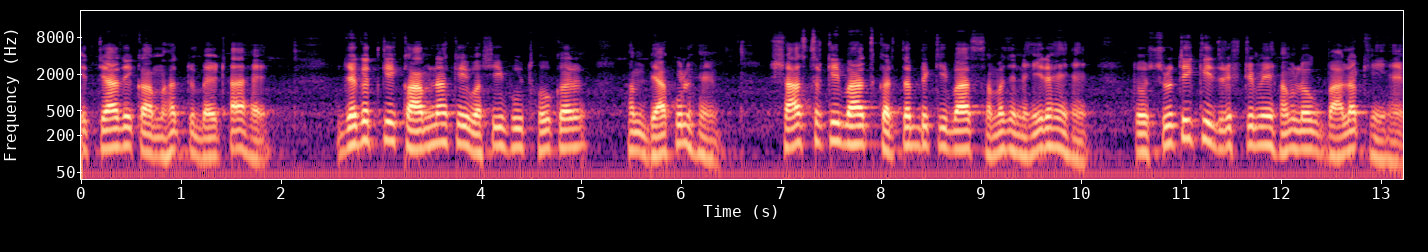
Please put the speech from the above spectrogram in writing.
इत्यादि का महत्व बैठा है। जगत की कामना के वशीभूत होकर हम व्याकुल हैं। शास्त्र की बात, कर्तव्य की बात समझ नहीं रहे हैं तो श्रुति की दृष्टि में हम लोग बालक ही हैं।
